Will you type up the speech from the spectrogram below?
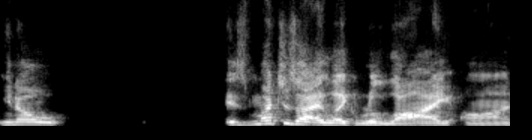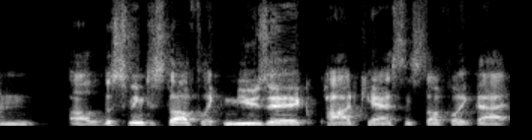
you know as much as I like rely on uh, listening to stuff like music, podcasts, and stuff like that,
